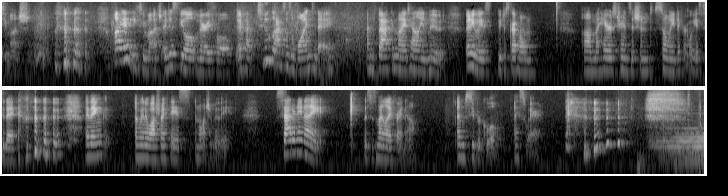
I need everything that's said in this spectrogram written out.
Too much. I didn't eat too much. I just feel very full. I've had two glasses of wine today. I'm back in my Italian mood. But anyways, we just got home. Um, my hair has transitioned so many different ways today. I think I'm gonna wash my face and watch a movie. Saturday night. This is my life right now. I'm super cool, I swear.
